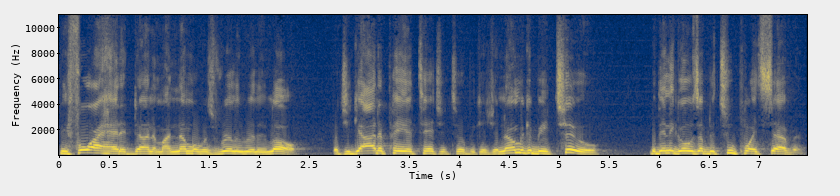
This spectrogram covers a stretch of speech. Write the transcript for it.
before I had it done and my number was really, really low. But you got to pay attention to it because your number could be two, but then it goes up to 2.7.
